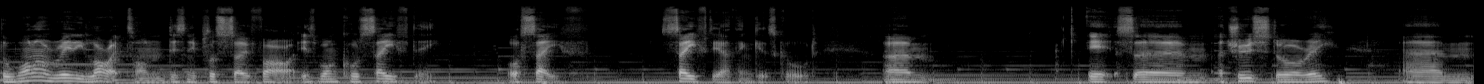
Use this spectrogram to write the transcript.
the one I really liked on Disney Plus so far is one called Safety or Safe. Safety, I think it's called. Um, it's um, a true story, um,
